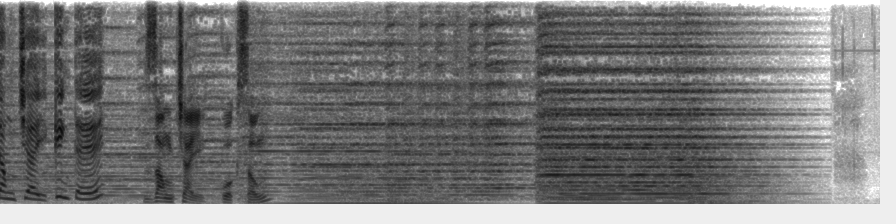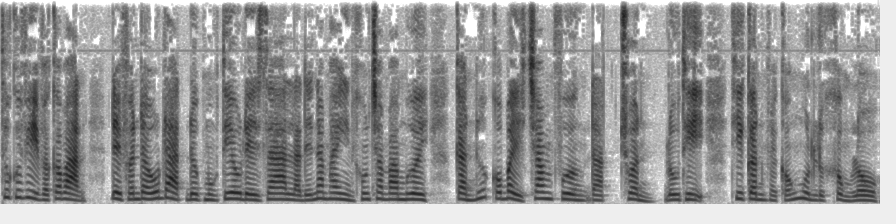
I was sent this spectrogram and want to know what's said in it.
Dòng chảy kinh tế Dòng chảy cuộc sống. Thưa quý vị và các bạn, để phấn đấu đạt được mục tiêu đề ra là đến năm 2030, cả nước có 700 phường đạt chuẩn đô thị thì cần phải có nguồn lực khổng lồ,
